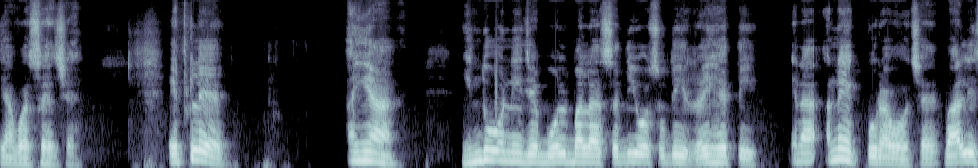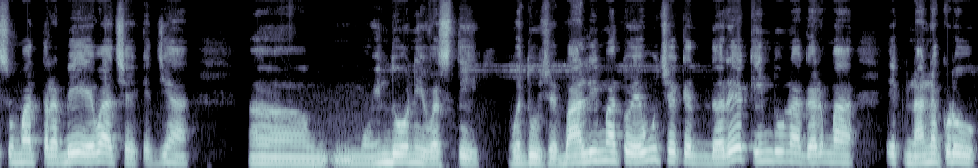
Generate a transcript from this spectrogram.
ત્યાં વસે છે. એટલે અહીંયા હિન્દુઓની જે બોલબાલા સદીઓ સુધી રહી હતી એના અનેક પુરાવો છે. બાલી, સુમાત્રા બે એવા છે કે જ્યાં હિન્દુઓની વસ્તી વધુ છે. બાલીમાં તો એવું છે કે દરેક હિન્દુના ઘરમાં એક નાનકડું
